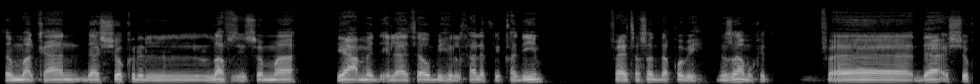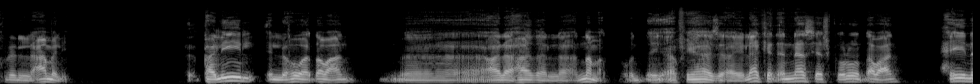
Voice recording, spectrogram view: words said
ثم كان ده الشكر اللفظي. ثم يعمد إلى ثوبه الخلق القديم فيتصدق به. نظامه كده. فده الشكر العملي. قليل اللي هو طبعا آه، على هذا النمط في هذه الآية. لكن الناس يشكرون طبعا حين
